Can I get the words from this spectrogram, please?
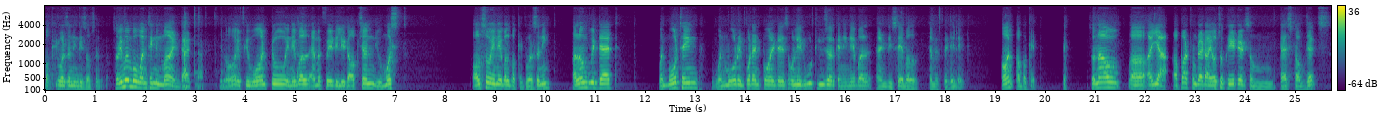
bucket versioning is also enabled. So remember one thing in mind that you know if you want to enable MFA delete option, you must also enable bucket versioning. Along with that, one more thing, one more important point is only root user can enable and disable MFA delete on a bucket. So now, uh, uh, yeah, apart from that, I also created some test objects.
